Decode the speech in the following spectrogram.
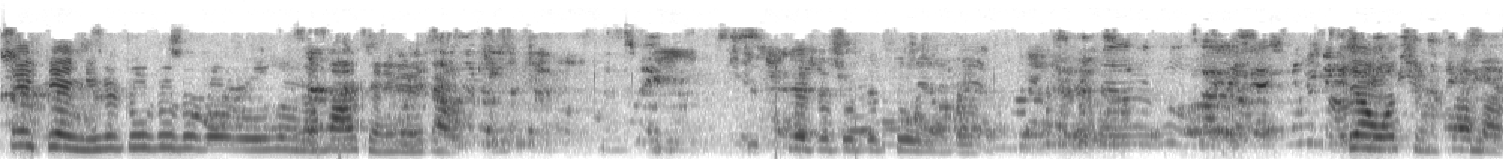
谢谢你是猪猪猪猪猪送的花前月下，谢猪猪猪猪我的，这样我请客吗？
